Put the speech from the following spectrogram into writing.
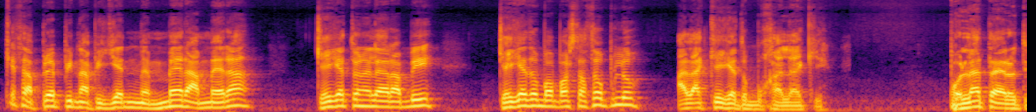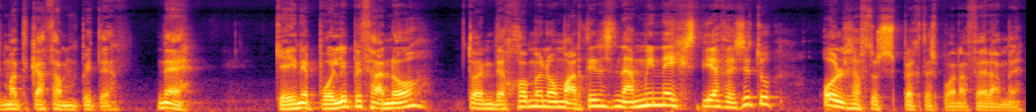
και θα πρέπει να πηγαίνουμε μέρα-μέρα και για τον Ελαραμπή και για τον Παπασταθόπουλο αλλά και για τον Μπουχαλάκη. Πολλά τα ερωτηματικά θα μου πείτε. Ναι, και είναι πολύ πιθανό το ενδεχόμενο ο Μαρτίνς να μην έχει στη διάθεσή του όλους αυτούς τους παίχτες που αναφέραμε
